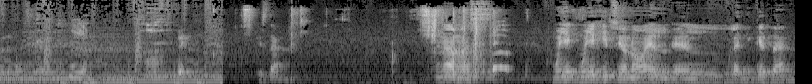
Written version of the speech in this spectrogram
ver, déjame ver. Muy bien. Ay, Aquí está. Nada más. Muy, muy egipcio, ¿no? El, el- la etiqueta.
